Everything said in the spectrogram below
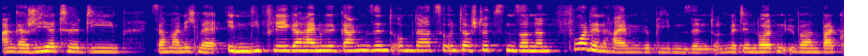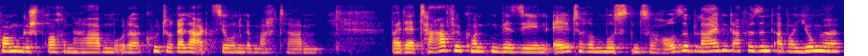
Engagierte, die, ich sag mal, nicht mehr in die Pflegeheime gegangen sind, um da zu unterstützen, sondern vor den Heimen geblieben sind und mit den Leuten über einen Balkon gesprochen haben oder kulturelle Aktionen gemacht haben. Bei der Tafel konnten wir sehen, Ältere mussten zu Hause bleiben, dafür sind aber Junge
